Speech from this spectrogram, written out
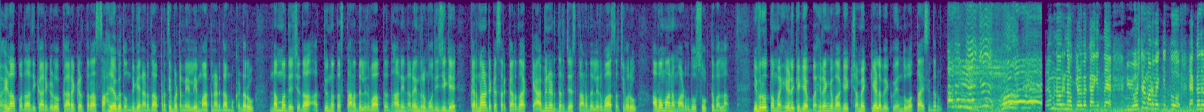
ಮಹಿಳಾ ಪದಾಧಿಕಾರಿಗಳು, ಕಾರ್ಯಕರ್ತರ ಸಹಯೋಗದೊಂದಿಗೆ ನಡೆದ ಪ್ರತಿಭಟನೆಯಲ್ಲಿ ಮಾತನಾಡಿದ ಮುಖಂಡರು, ನಮ್ಮ ದೇಶದ ಅತ್ಯುನ್ನತ ಸ್ಥಾನದಲ್ಲಿರುವ ಪ್ರಧಾನಿ ನರೇಂದ್ರ ಮೋದಿಜಿಗೆ ಕರ್ನಾಟಕ ಸರ್ಕಾರದ ಕ್ಯಾಬಿನೆಟ್ ದರ್ಜೆ ಸ್ಥಾನದಲ್ಲಿರುವ ಸಚಿವರು ಅವಮಾನ ಮಾಡುವುದು ಸೂಕ್ತವಲ್ಲ. ಇವರು ತಮ್ಮ ಹೇಳಿಕೆಗೆ ಬಹಿರಂಗವಾಗಿ ಕ್ಷಮೆ ಕೇಳಬೇಕು ಎಂದು ಒತ್ತಾಯಿಸಿದರು. ಸಿದ್ದರಾಮಯ್ಯವ್ರಿಗೆ ನಾವು ಕೇಳಬೇಕಾಗಿತ್ತೆ, ನೀವು ಯೋಚನೆ ಮಾಡಬೇಕಿತ್ತು. ಯಾಕಂದ್ರೆ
